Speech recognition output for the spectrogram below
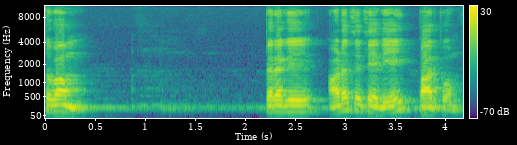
சுபம். பிறகு அடுத்த தேதியை பார்ப்போம்.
